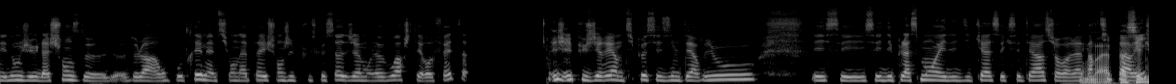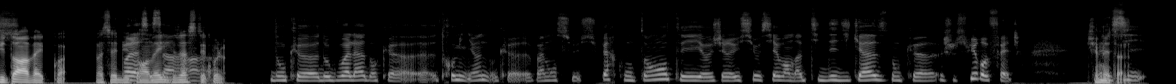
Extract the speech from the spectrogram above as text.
Et donc j'ai eu la chance de de de la rencontrer, même si on n'a pas échangé plus que ça, déjà moi la voir, j'étais refaite j'ai pu gérer un petit peu ses interviews et ses ses déplacements et dédicaces et cetera sur, la Bah, partie passer du temps avec, quoi. Passer du Voilà, temps avec, ça, déjà, c'était hein, cool. donc heu, donc voilà, donc heu, trop mignonne, donc heu, vraiment su super contente et j'ai réussi aussi à avoir ma petite dédicace, donc je suis refaite. Tu Même m'étonnes. si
